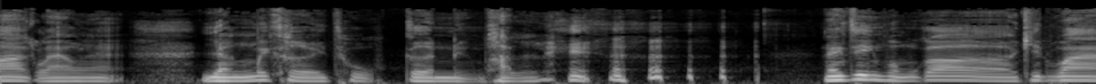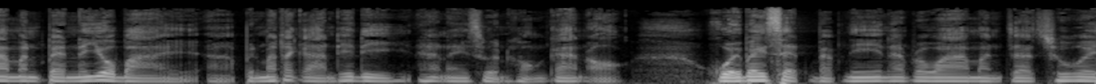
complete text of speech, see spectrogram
มากแล้วนะยังไม่เคยถูกเกินหนึ่งพันเลยจริงๆผมก็คิดว่ามันเป็นนโยบายเป็นมาตรการที่ดีนะในส่วนของการออกหวยใบเสร็จแบบนี้นะเพราะว่ามันจะช่วย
